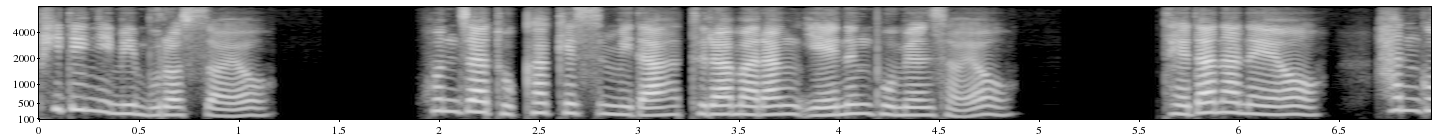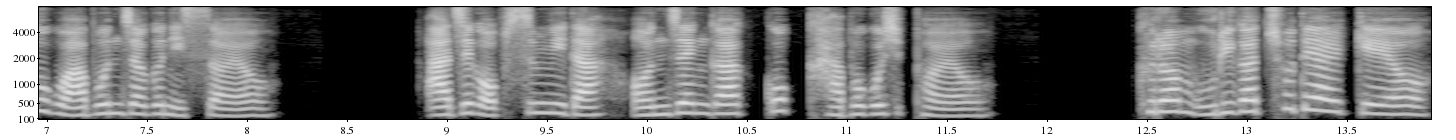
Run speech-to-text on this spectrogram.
PD님이 물었어요. 혼자 독학했습니다. 드라마랑 예능 보면서요. 대단하네요. 한국 와본 적은 있어요. 아직 없습니다. 언젠가 꼭 가보고 싶어요. 그럼 우리가 초대할게요.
